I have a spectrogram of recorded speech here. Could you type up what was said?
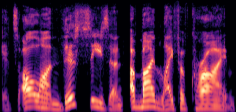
It's all on this season of My Life of Crime.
